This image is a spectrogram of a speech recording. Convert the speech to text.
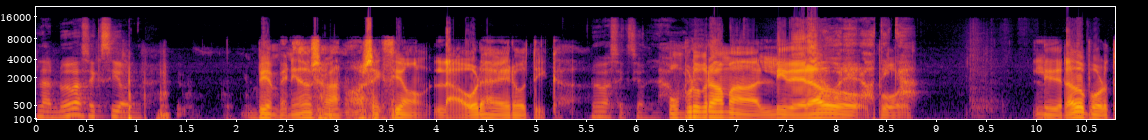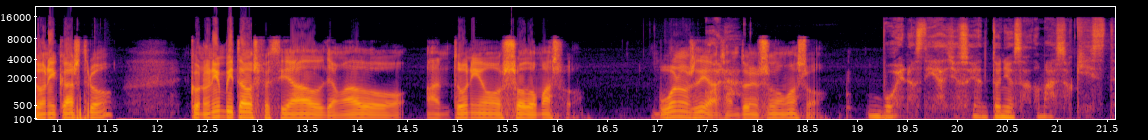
La nueva sección. Bienvenidos a la nueva sección, La Hora Erótica. Nueva sección. La Un programa liderado por liderado por Tony Castro con un invitado especial llamado Antonio Sodomaso. Buenos días, Antonio Sodomaso. Buenos días, yo soy Antonio Sadomasoquist.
